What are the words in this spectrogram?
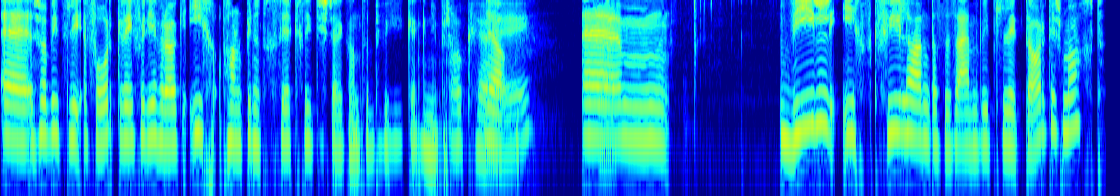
äh, schon ein bisschen vorgegriffen, die Frage. Ich bin natürlich sehr kritisch der ganzen Bewegung gegenüber. Okay. Ja. Ähm, weil ich das Gefühl habe, dass es einem ein bisschen lethargisch macht.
